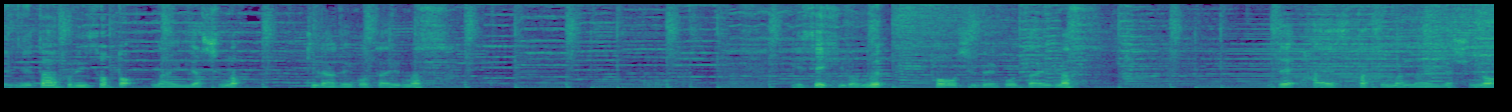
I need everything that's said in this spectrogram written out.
えーネタフリ外内野手のキラでございます。伊勢博夢投手でございます。で、林拓馬内野手の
